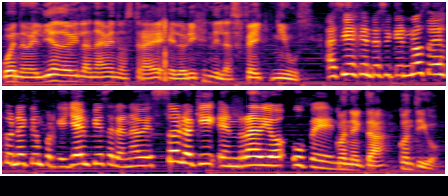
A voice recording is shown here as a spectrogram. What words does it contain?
Bueno, el día de hoy la nave nos trae el origen de las fake news. Así es, gente, así que no se desconecten porque ya empieza la nave solo aquí en Radio UPN. Conecta contigo.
